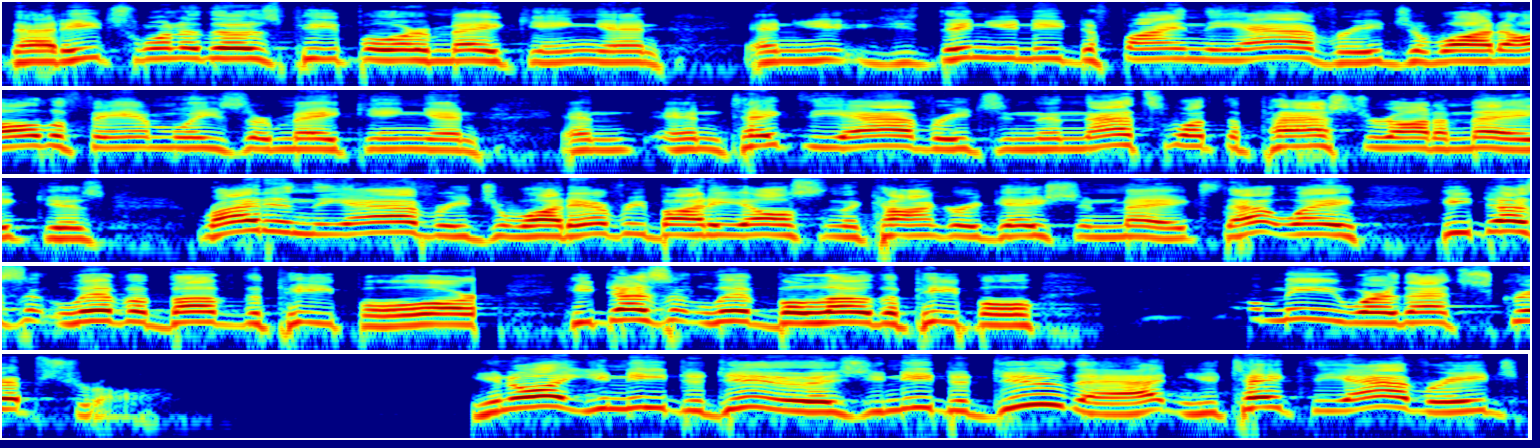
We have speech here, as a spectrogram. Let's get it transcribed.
that each one of those people are making, and, and you, you, then you need to find the average of what all the families are making and, and, and take the average, and then that's what the pastor ought to make is right in the average of what everybody else in the congregation makes. That way, he doesn't live above the people or he doesn't live below the people. You show me where that's scriptural. You know what you need to do is you need to do that, and you take the average,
